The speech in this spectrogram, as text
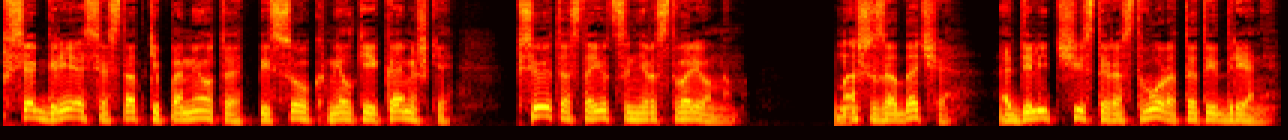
Вся грязь, остатки помета, песок, мелкие камешки — все это остается нерастворенным. Наша задача — отделить чистый раствор от этой дряни.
